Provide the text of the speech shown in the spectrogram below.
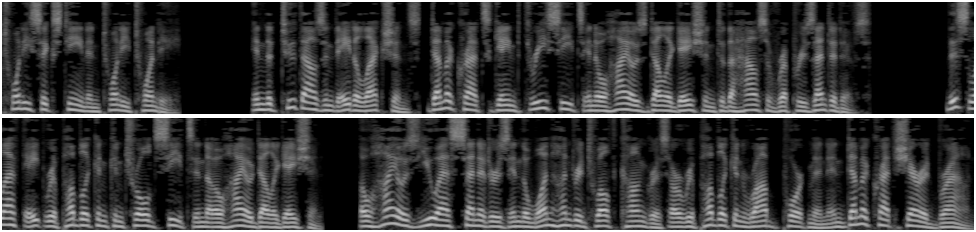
2016 and 2020. In the 2008 elections, Democrats gained three seats in Ohio's delegation to the House of Representatives. This left eight Republican-controlled seats in the Ohio delegation. Ohio's U.S. Senators in the 112th Congress are Republican Rob Portman and Democrat Sherrod Brown.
